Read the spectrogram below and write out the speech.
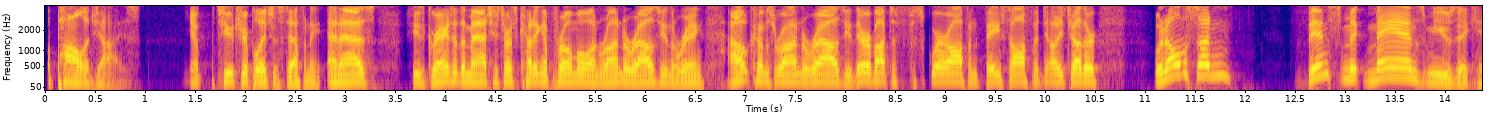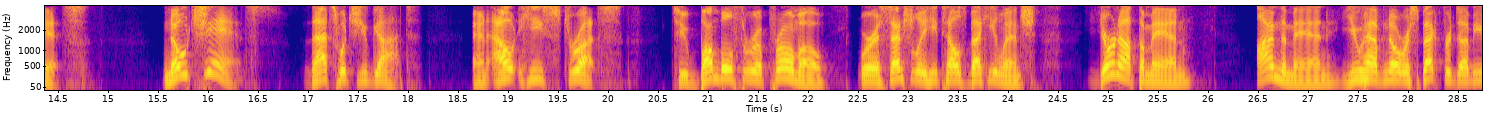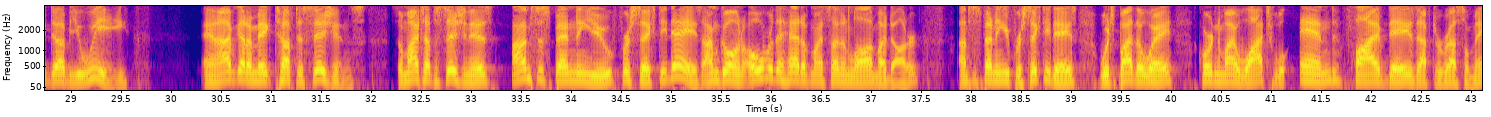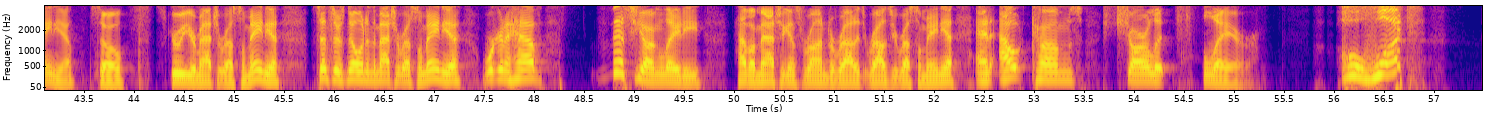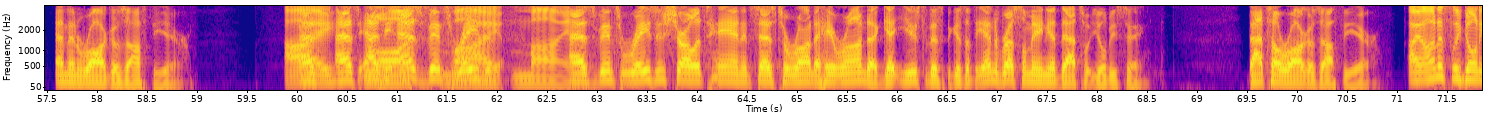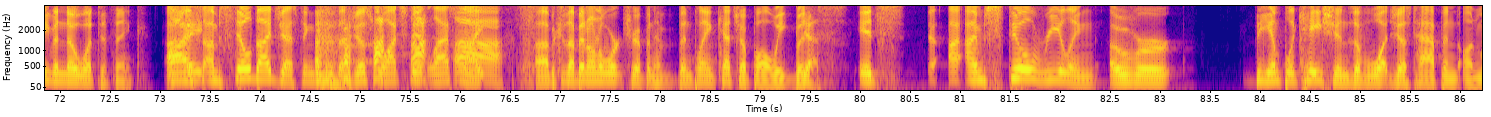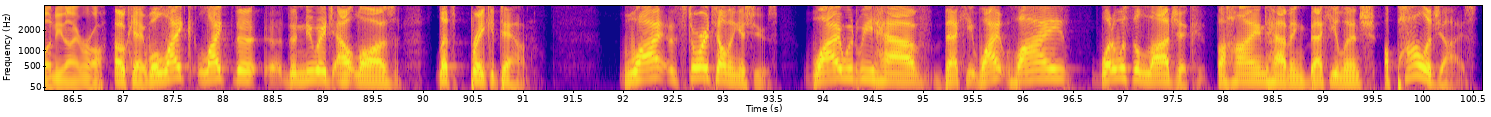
apologize yep. to Triple H and Stephanie. And as she's granted the match, she starts cutting a promo on Ronda Rousey in the ring. Out comes Ronda Rousey. They're about to f- square off and face off at each other when all of a sudden Vince McMahon's music hits. No chance. That's what you got. And out he struts to bumble through a promo where essentially he tells Becky Lynch, You're not the man. I'm the man. You have no respect for WWE and I've got to make tough decisions. So my tough decision is I'm suspending you for 60 days. I'm going over the head of my son-in-law and my daughter. I'm suspending you for 60 days, which by the way, according to my watch, will end 5 days after WrestleMania. So screw your match at WrestleMania. Since there's no one in the match at WrestleMania, we're going to have this young lady have a match against Ronda Rousey Rousey at WrestleMania and out comes Charlotte Flair. Oh, what? And then Raw goes off the air. I as as lost as Vince my raises mind. as Vince raises Charlotte's hand and says to Ronda, "Hey Ronda, get used to this because at the end of WrestleMania, that's what you'll be seeing." That's how Raw goes off the air. I honestly don't even know what to think. I- I, am still digesting because I just watched it last night uh, because I've been on a work trip and have been playing catch up all week. But Yes. it's I, I'm still reeling over the implications of what just happened on Monday Night Raw. Okay, well, like like the the New Age Outlaws, let's break it down. Why storytelling issues? Why would we have Becky? Why why? What was the logic behind having Becky Lynch apologize?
